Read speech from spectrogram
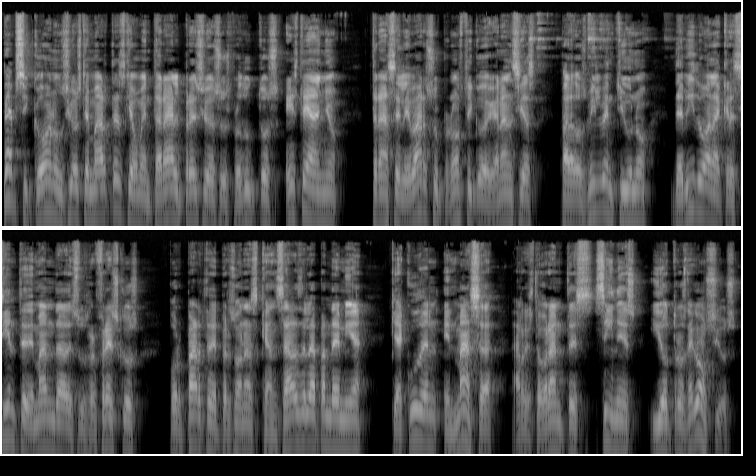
PepsiCo anunció este martes que aumentará el precio de sus productos este año tras elevar su pronóstico de ganancias para 2021 debido a la creciente demanda de sus refrescos por parte de personas cansadas de la pandemia que acuden en masa a restaurantes, cines y otros negocios.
